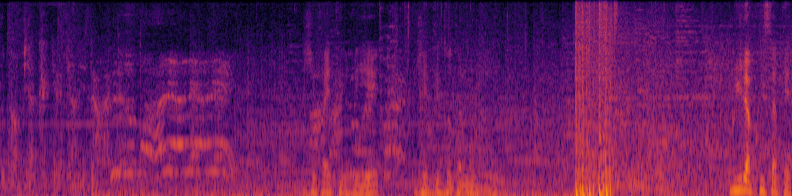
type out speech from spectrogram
Faudra bien que quelqu'un les arrête. J'ai pas été grillé. J'ai été totalement grillé. Lui, il a pris sa tête.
